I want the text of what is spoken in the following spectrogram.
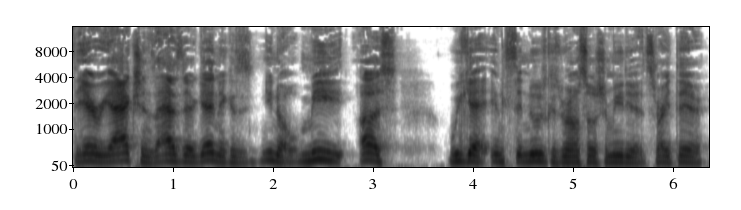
their reactions as they're getting it because you know me us we get instant news because we're on social media. It's right there.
